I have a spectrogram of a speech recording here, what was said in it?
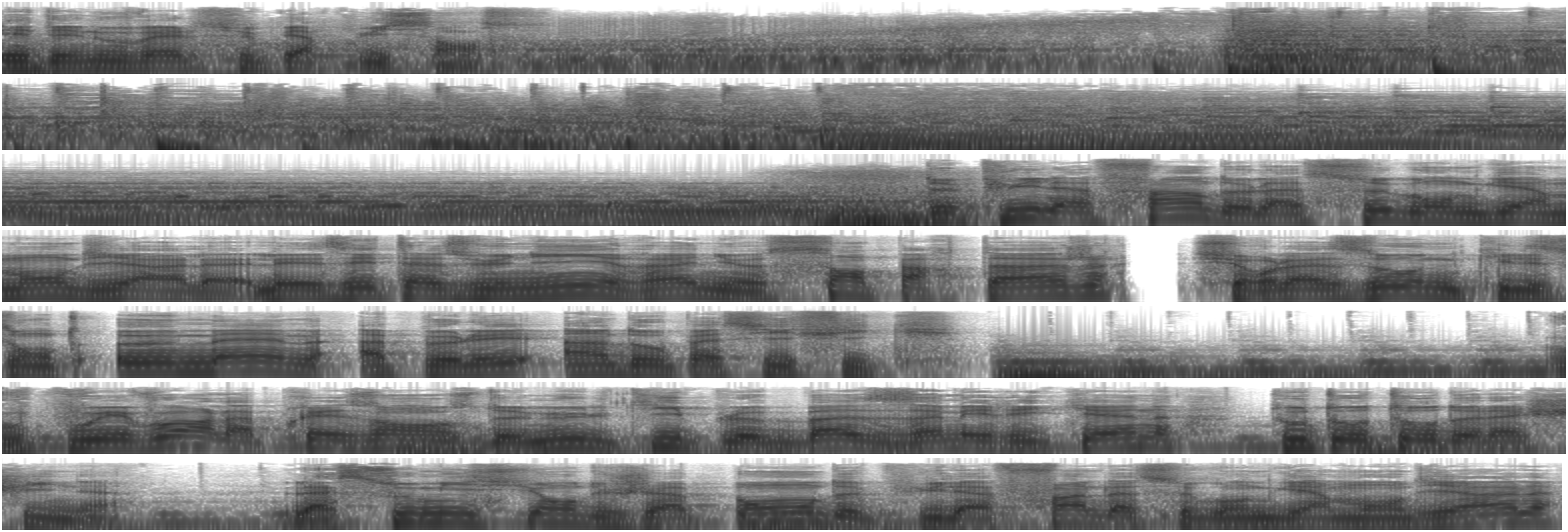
et des nouvelles superpuissances. Depuis la fin de la Seconde Guerre mondiale, les États-Unis règnent sans partage sur la zone qu'ils ont eux-mêmes appelée Indo-Pacifique. Vous pouvez voir la présence de multiples bases américaines tout autour de la Chine. La soumission du Japon depuis la fin de la Seconde Guerre mondiale,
